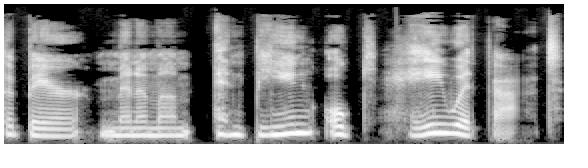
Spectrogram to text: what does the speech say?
the bare minimum and being okay with that.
